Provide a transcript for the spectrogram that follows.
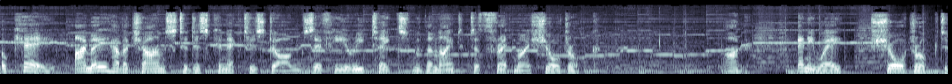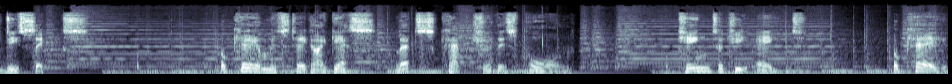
Okay, I may have a chance to disconnect his dogs if he retakes with the knight to threat my short rook. Ugh. Anyway, short rook to d6. Okay a mistake I guess, let's capture this pawn. King to g8. Okay,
